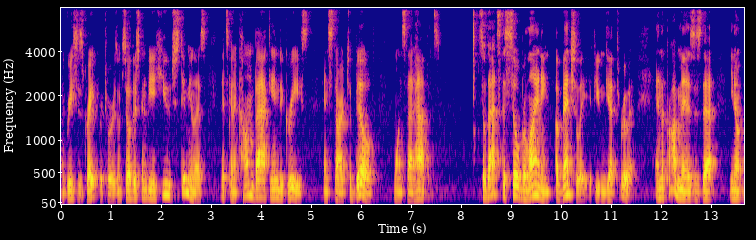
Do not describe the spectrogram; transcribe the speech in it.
Uh, Greece is great for tourism, so there's going to be a huge stimulus that's going to come back into Greece and start to build once that happens. So that's the silver lining eventually if you can get through it. And the problem is is that, you know,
